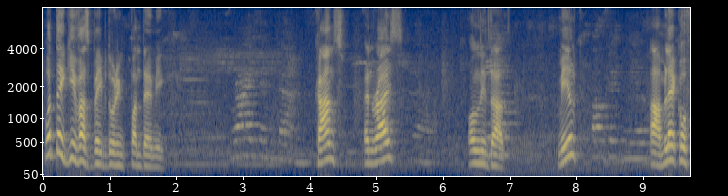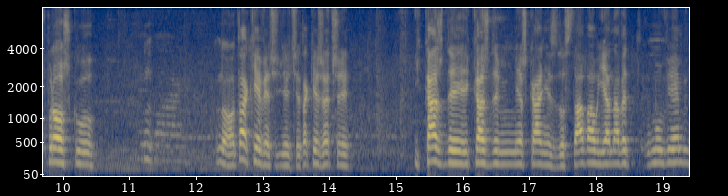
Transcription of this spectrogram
What they give us, babe, during pandemic? Rice and tan. Cans and rice? Only that. Milk? Milk. A, mleko w proszku. No, takie wiecie, takie rzeczy. I każdy, każdy mieszkaniec dostawał. I ja nawet mówiłem,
